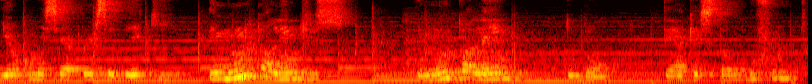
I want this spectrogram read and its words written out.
E eu comecei a perceber que tem muito além disso, tem muito além do dom, tem a questão do fruto.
